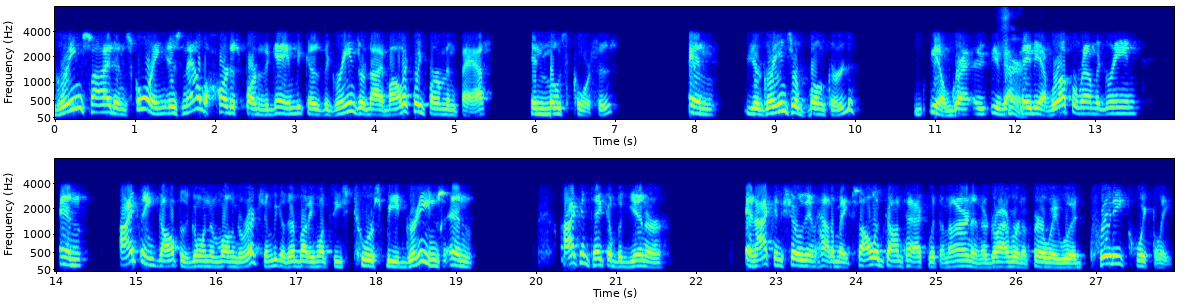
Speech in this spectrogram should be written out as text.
greenside and scoring is now the hardest part of the game because the greens are diabolically firm and fast in most courses, and your greens are bunkered. You know, you got sure. maybe have rough around the green, and I think golf is going in the wrong direction because everybody wants these tour speed greens, and I can take a beginner and I can show them how to make solid contact with an iron and a driver and a fairway wood pretty quickly.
